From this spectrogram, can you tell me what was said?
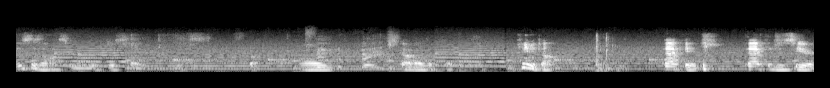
this is awesome. Just like it's got all the talk. Package, package is here.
